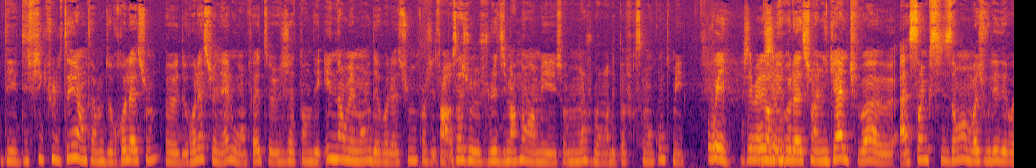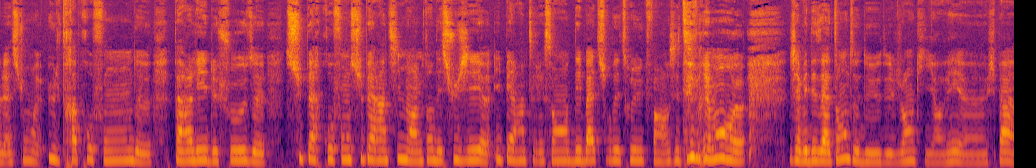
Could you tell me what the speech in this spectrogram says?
des difficultés en termes de relations, de relationnel, où en fait j'attendais énormément des relations. Quand enfin, ça je, je, le dis maintenant, hein, mais sur le moment je me rendais pas forcément compte. Mais oui, j'imagine. Dans mes relations amicales, tu vois, euh, à 5-6 ans, moi je voulais des relations euh, ultra profondes, euh, parler de choses super profondes, super intimes, mais en même temps des sujets hyper intéressants, débattre sur des trucs. Enfin, j'étais vraiment. J'avais des attentes de, de, gens qui avaient, je sais pas.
